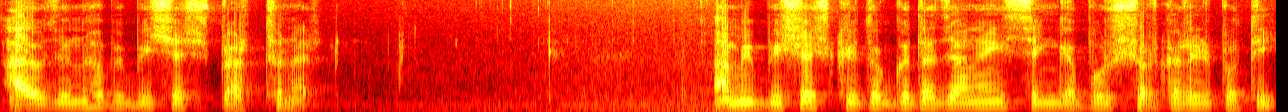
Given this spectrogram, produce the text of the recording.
আয়োজন হবে বিশেষ প্রার্থনার। আমি বিশেষ কৃতজ্ঞতা জানাই সিঙ্গাপুর সরকারের প্রতি।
